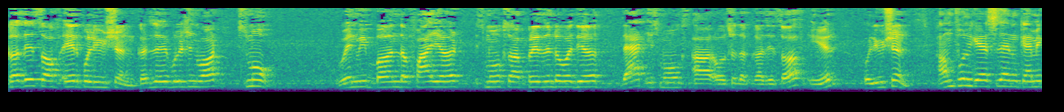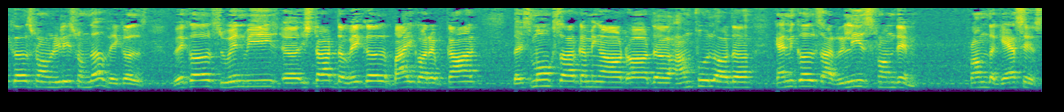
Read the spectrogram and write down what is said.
causes of air pollution causes of air pollution what smoke when we burn the fire smokes are present over there. That smokes are also the causes of air pollution. Harmful gases and chemicals from released from the vehicles. Vehicles when we uh, start the vehicle bike or a car the smokes are coming out or the harmful or the chemicals are released from them from the gases.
